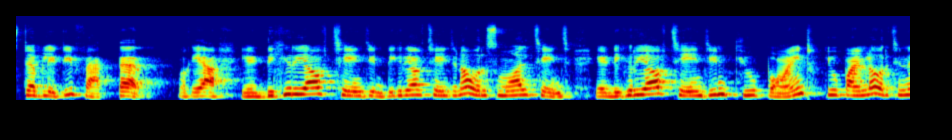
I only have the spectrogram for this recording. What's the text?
ஸ்டெபிலிட்டி ஃபேக்டர் ஓகேயா a degree of change in degree of சேஞ்ச்னா ஒரு small change a degree of change in Q point Q பாயிண்டில் ஒரு சின்ன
